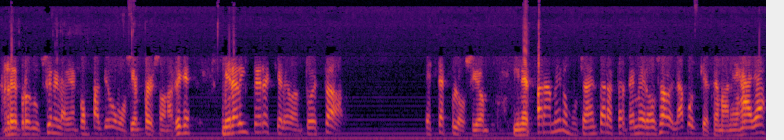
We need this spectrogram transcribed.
reproducciones y la habían compartido como 100 personas. Así que mira el interés que levantó esta esta explosión. Y no es para menos, mucha gente ahora está temerosa, ¿verdad? Porque se maneja allá.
